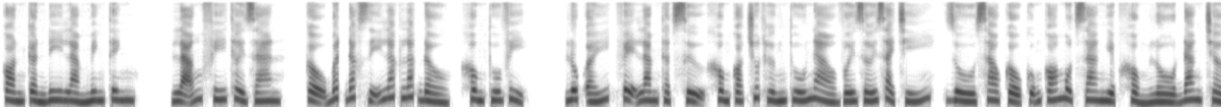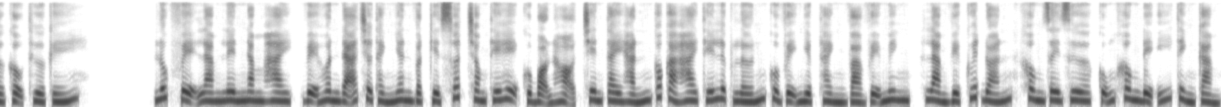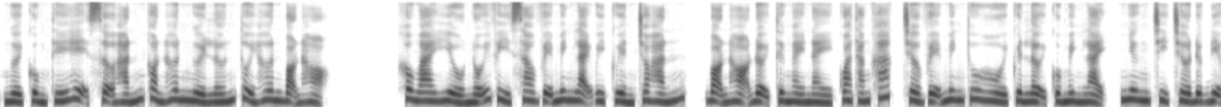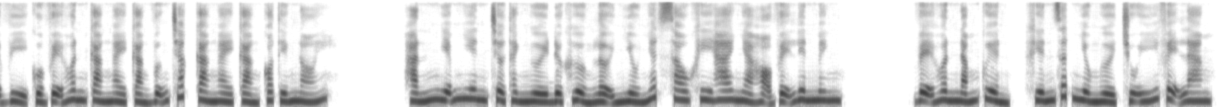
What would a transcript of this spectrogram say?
Còn cần đi làm minh tinh, lãng phí thời gian, cậu bất đắc dĩ lắc lắc đầu, không thú vị. Lúc ấy, vệ lam thật sự không có chút hứng thú nào với giới giải trí, dù sao cậu cũng có một gia nghiệp khổng lồ đang chờ cậu thừa kế. Lúc vệ lam lên năm 2, vệ huân đã trở thành nhân vật kiệt xuất trong thế hệ của bọn họ. Trên tay hắn có cả hai thế lực lớn của vệ nghiệp thành và vệ minh, làm việc quyết đoán, không dây dưa cũng không để ý tình cảm, người cùng thế hệ sợ hắn còn hơn người lớn tuổi hơn bọn họ. Không ai hiểu nỗi vì sao vệ minh lại ủy quyền cho hắn, bọn họ đợi từ ngày này qua tháng khác chờ vệ minh thu hồi quyền lợi của mình lại, nhưng chỉ chờ được địa vị của vệ huân càng ngày càng vững chắc càng ngày càng có tiếng nói. Hắn nghiễm nhiên trở thành người được hưởng lợi nhiều nhất sau khi hai nhà họ vệ liên minh. Vệ huân nắm quyền, khiến rất nhiều người chú ý vệ lam.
